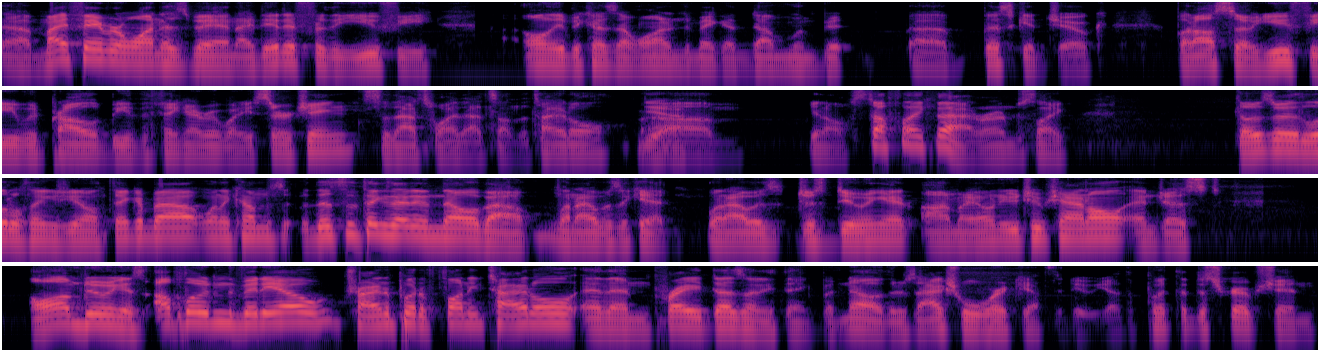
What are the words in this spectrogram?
uh, my favorite one has been I did it for the Eufy only because I wanted to make a dumb bit, uh, biscuit joke, but also Eufy would probably be the thing everybody's searching, so that's why that's on the title. Yeah, um, you know stuff like that. Where I'm just like, those are the little things you don't think about when it comes this is the things i didn't know about when i was a kid when i was just doing it on my own youtube channel and just all i'm doing is uploading the video trying to put a funny title and then pray it does anything. But no there's actual work you have to do. You have to put the description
